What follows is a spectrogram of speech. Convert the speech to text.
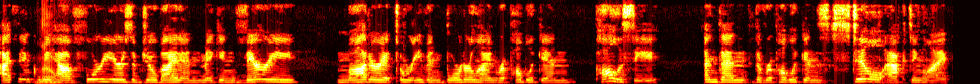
I think we have four years of Joe Biden making very moderate or even borderline Republican policy, and then the Republicans still acting like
